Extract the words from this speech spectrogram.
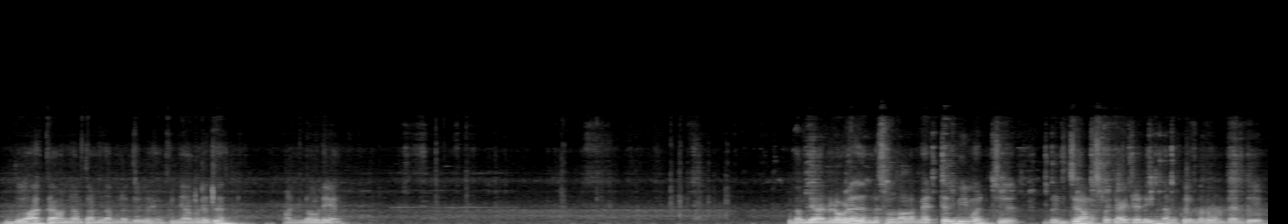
ഇത് ആ കാണുന്നിടത്താണ് നമ്മുടെ ഇത് പിന്നെ അവിടെ ഇത് അൺലോഡ് ചെയ്യണം ഇപ്പൊ അൺലോഡ് ചെയ്തിട്ടുണ്ട് സോ നമ്മുടെ മെറ്റൽ ബീം വെച്ച് ബ്രിഡ്ജ് കൺസ്ട്രക്ട് ആയിട്ടുണ്ടെങ്കിൽ നമുക്ക് എന്നോട് കൊണ്ടുവരേണ്ടി വരും.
